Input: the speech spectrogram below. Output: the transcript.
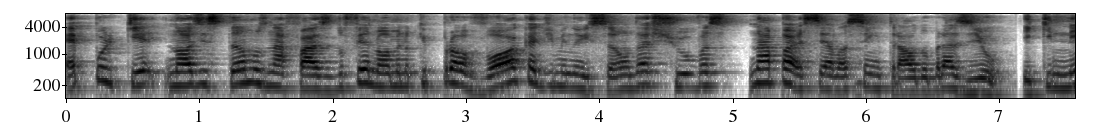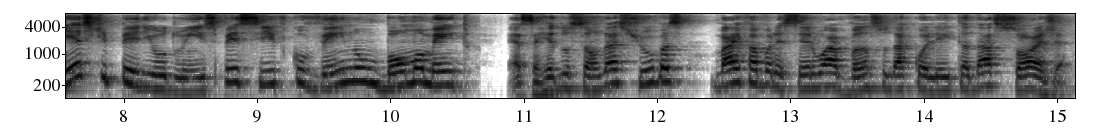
é porque nós estamos na fase do fenômeno que provoca a diminuição das chuvas na parcela central do Brasil e que neste período em específico vem num bom momento, essa redução das chuvas vai favorecer o avanço da colheita da soja,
